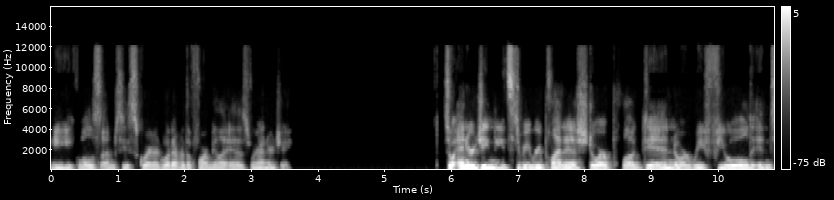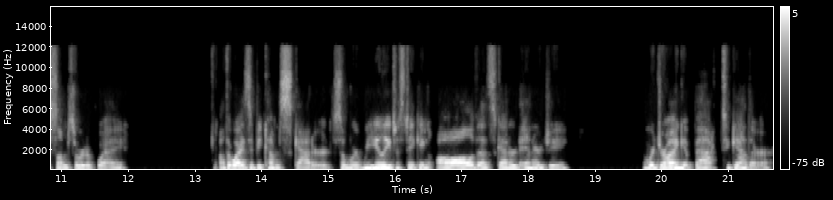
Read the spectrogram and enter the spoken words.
E equals mc squared, whatever the formula is, we're energy. So energy needs to be replenished or plugged in or refueled in some sort of way. Otherwise, it becomes scattered. So we're really just taking all of that scattered energy and we're drawing it back together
